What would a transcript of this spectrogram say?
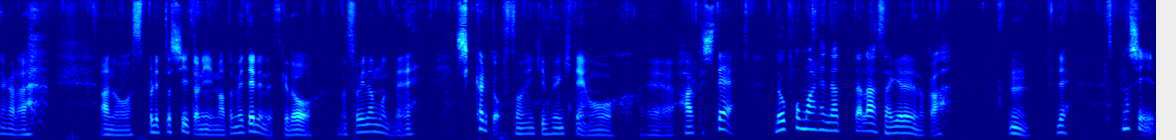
だから、あの、スプレッドシートにまとめてるんですけど、そういうなもんでね、しっかりと損益分岐点を、えー、把握して、どこまでだったら下げれるのか。うん。で、もし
